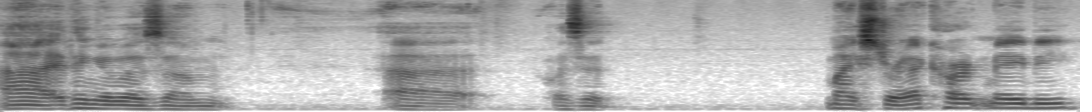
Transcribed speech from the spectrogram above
uh, I think it was um, uh, was it Meister Eckhart maybe.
